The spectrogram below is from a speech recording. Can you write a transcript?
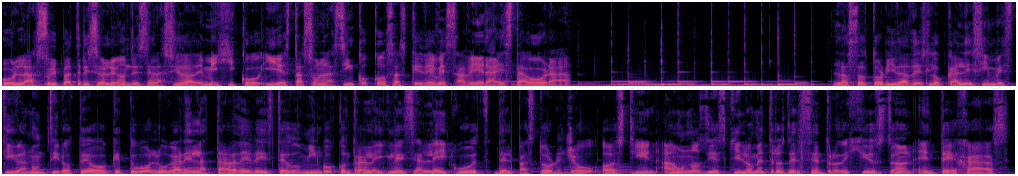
Hola, soy Patricio León desde la Ciudad de México y estas son las 5 cosas que debes saber a esta hora. Las autoridades locales investigan un tiroteo que tuvo lugar en la tarde de este domingo contra la iglesia Lakewood del pastor Joe Austin a unos 10 kilómetros del centro de Houston, en Texas.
